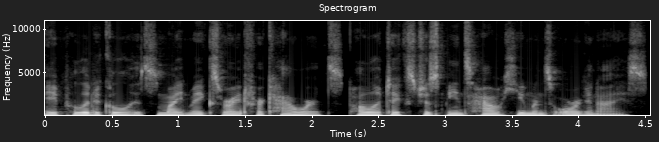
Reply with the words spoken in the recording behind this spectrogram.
Apolitical is might makes right for cowards. Politics just means how humans organize.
